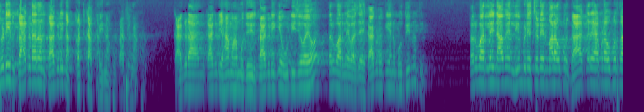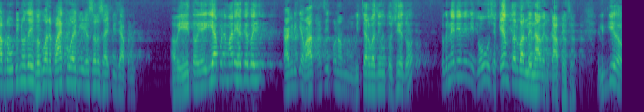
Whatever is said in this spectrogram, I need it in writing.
ચડીને કાગડા ને કાગડીના કટકા કરી નાખું, કાપી નાખું. કાગડા અને કાગડી હામ હામું જોયું, કાગડી કે ઉડી જવાય હો, તરવાર લેવા જાય. કાગડો કે એને બુદ્ધિ નથી. તરવાર લઈને આવે લીમડે ચડે મારા ઉપર ઘા કરે આપણા ઉપર તો આપણે ઉડી ન જાય. ભગવાને પાંખું આપી એ સરસ આપી છે આપણને. હવે એ તો એ આપણે મારી હકે કોઈ. કાગડી કે વાત સાચી પણ આમ વિચારવા જેવું તો છે જો તો કે નહીં નહીં, નહીં જોવું છે. કેમ તરવાર લઈને આવે ને કાપે છે? એટલે ગયો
